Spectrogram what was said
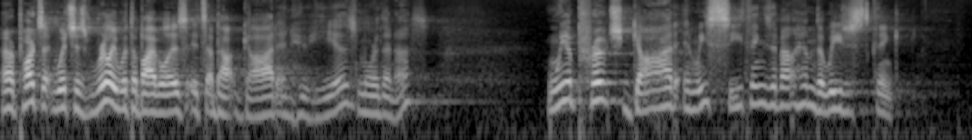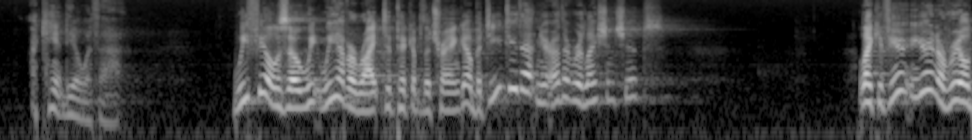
and parts of, which is really what the Bible is, it's about God and who He is more than us. When we approach God and we see things about Him that we just think, I can't deal with that. We feel as though we, we have a right to pick up the tray and go. But do you do that in your other relationships? Like if you're, you're in a real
